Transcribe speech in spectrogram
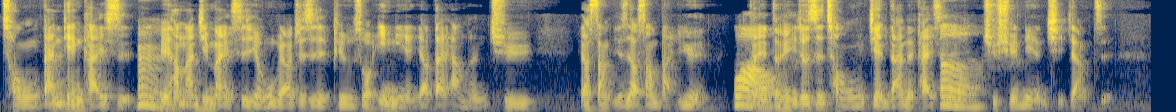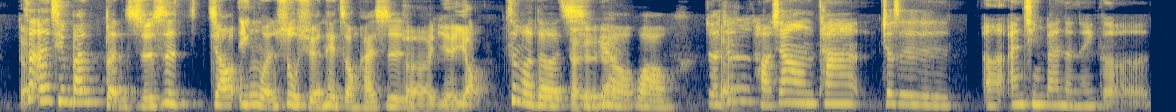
从当天开始，嗯因为他们安亲班也是有目标，就是比如说一年要带他们去要上也是要上百月，哇哦？对，等于就是从简单的开始嗯去训练起这样子。对这安亲班本质是教英文、数学那种，还是呃，也有，这么的奇妙？哇哦！对，就是好像他就是呃安亲班的那个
